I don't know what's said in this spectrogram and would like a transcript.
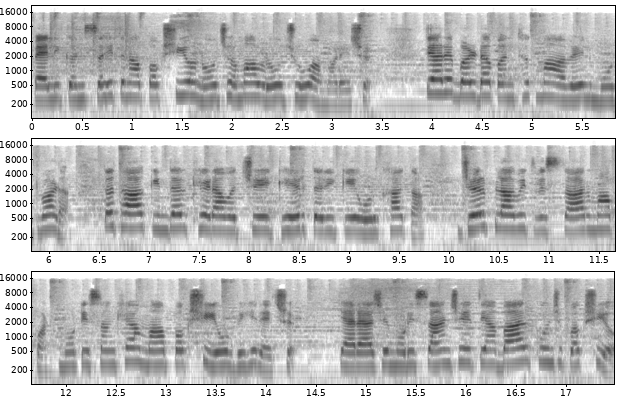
પેલિકન સહિતના પક્ષીઓનો જમાવડો જોવા મળે છે. ત્યારે બરડા પંથકમાં આવેલ મોઢવાડા તથા કિંદરખેડા વચ્ચે ઘેર તરીકે ઓળખાતા જળપ્લાવિત વિસ્તારમાં પણ મોટી સંખ્યામાં પક્ષીઓ વિહરે છે. ત્યારે આજે મોડી સાંજે ત્યાં બાર કુંજ પક્ષીઓ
